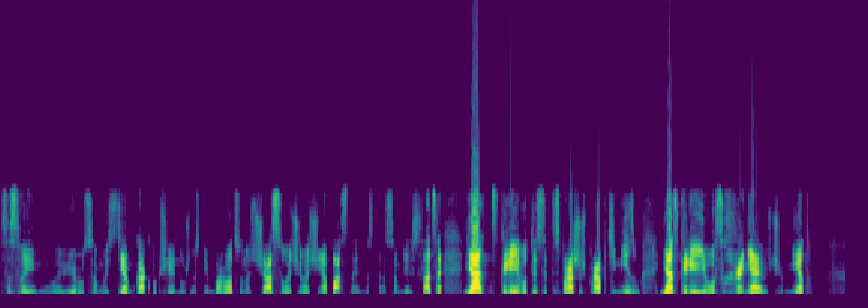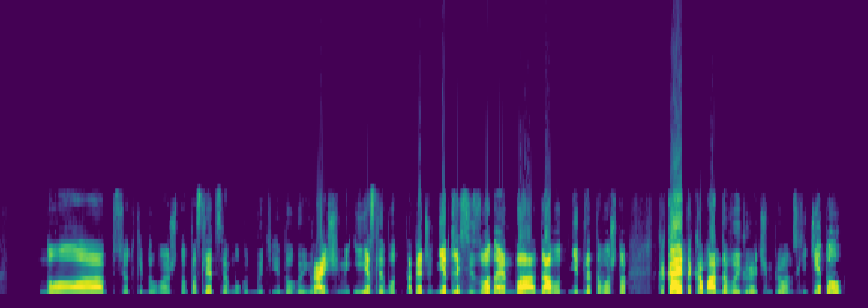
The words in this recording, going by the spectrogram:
со своим вирусом и с тем, как вообще нужно с ним бороться. Но сейчас очень-очень опасная, на самом деле, ситуация. Я скорее, вот если ты спрашиваешь про оптимизм, я скорее его сохраняю, чем нет. Но все-таки думаю, что последствия могут быть и долгоиграющими. И если вот, опять же, не для сезона НБА, да, вот не для того, что какая-то команда выиграет чемпионский титул,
